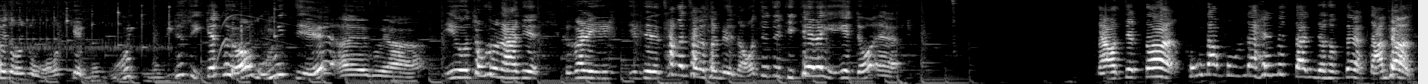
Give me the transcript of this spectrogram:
해서 좀 어떻게 뭐, 뭐, 뭐 믿을 수 있겠어요? 못 믿지? 아이고야. 이거 청소는 아니 그거를 일, 일대는 차근차근 설명해서 어쨌든 디테일하게 얘기했죠? 예. 자 어쨌든 퐁당퐁당 헬멧 단 녀석들 자 한편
